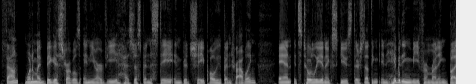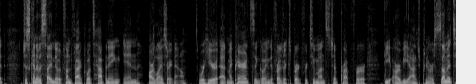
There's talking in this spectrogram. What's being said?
found one of my biggest struggles in the RV has just been to stay in good shape while we've been traveling. And it's totally an excuse. There's nothing inhibiting me from running, but just kind of a side note, fun fact what's happening in our lives right now. We're here at my parents and going to Fredericksburg for two months to prep for the RV Entrepreneur Summit,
